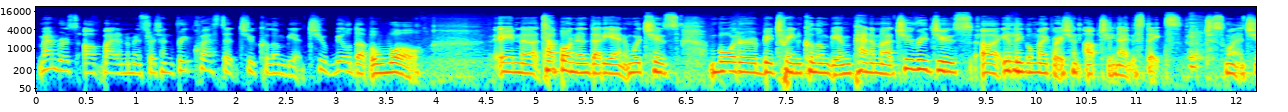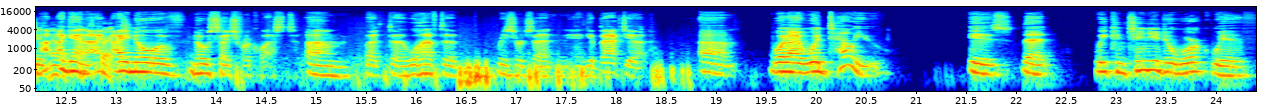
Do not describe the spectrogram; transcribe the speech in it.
members of Biden administration requested to Colombia to build up a wall in uh, Tapón el Darién, which is border between Colombia and Panama, to reduce uh, illegal migration up to United States. Just wanted to know. Again, I. I know of no such request, um, but uh, we'll have to research that and, and get back to you. Um, what I would tell you is that we continue to work with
